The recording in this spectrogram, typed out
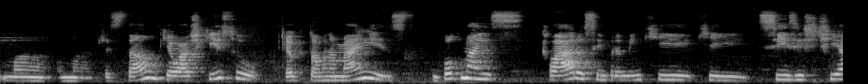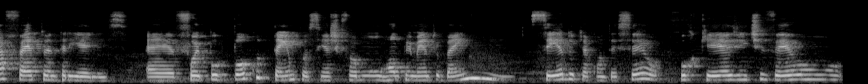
uma, uma questão que eu acho que isso é o que torna mais um pouco mais claro assim para mim que, que se existia afeto entre eles. É, foi por pouco tempo assim acho que foi um rompimento bem cedo que aconteceu porque a gente vê um,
